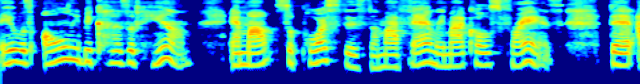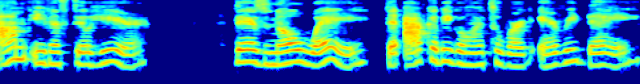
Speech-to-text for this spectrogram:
it was only because of him and my support system, my family, my close friends, that I'm even still here there's no way that I could be going to work every day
